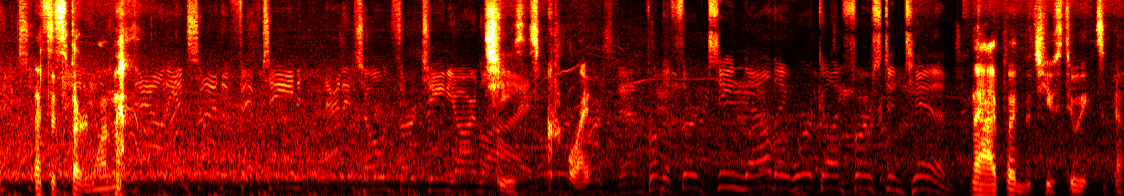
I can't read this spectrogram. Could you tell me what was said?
picks it That's his third one. Inside the 15 at his own 13-yard line. Jesus Christ. From the 13 now, they work on first and 10. Nah, I played the Chiefs two weeks ago.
